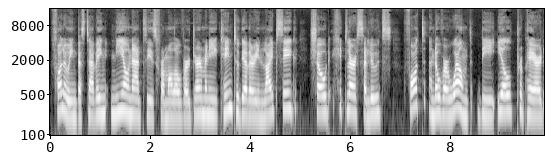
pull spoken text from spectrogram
Following the stabbing, neo Nazis from all over Germany came together in Leipzig, showed Hitler salutes, fought and overwhelmed the ill prepared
